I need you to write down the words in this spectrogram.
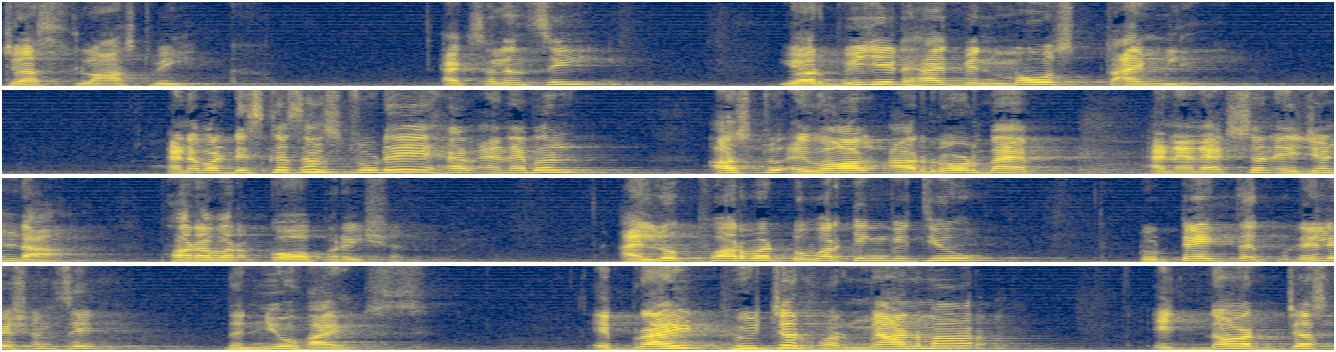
just last week. Excellency, your visit has been most timely, and our discussions today have enabled us to evolve our roadmap and an action agenda for our cooperation. I look forward to working with you to take the relationship the new heights. A bright future for Myanmar is not just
